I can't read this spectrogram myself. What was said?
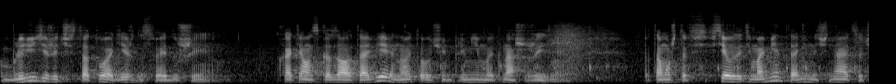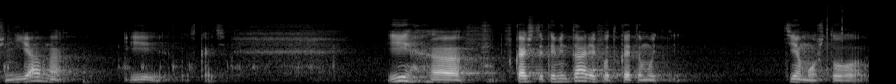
Блюдите же чистоту одежды своей души. Хотя он сказал это о вере, но это очень применимо и к нашей жизни. Потому что все вот эти моменты, они начинаются очень неявно и, так сказать, и э, в качестве комментариев вот к этому тему, что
